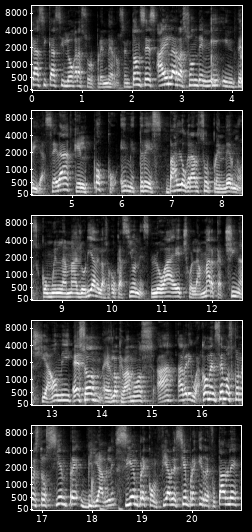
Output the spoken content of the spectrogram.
Casi, casi logra sorprendernos. Entonces, hay la razón de mi intriga. ¿Será que el Poco M3 va a lograr sorprendernos como en la mayoría de las ocasiones lo ha hecho la marca china Xiaomi? Eso es lo que vamos a averiguar. Comencemos con nuestro siempre viable, siempre confiable, siempre irrefutable.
